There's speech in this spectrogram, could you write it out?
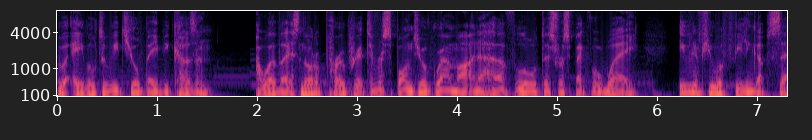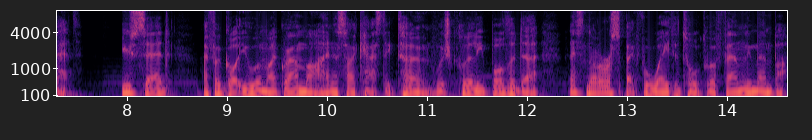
you were able to eat to your baby cousin. However, it's not appropriate to respond to your grandma in a hurtful or disrespectful way, even if you were feeling upset. You said, I forgot you were my grandma in a sarcastic tone, which clearly bothered her, and it's not a respectful way to talk to a family member.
